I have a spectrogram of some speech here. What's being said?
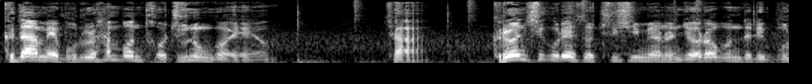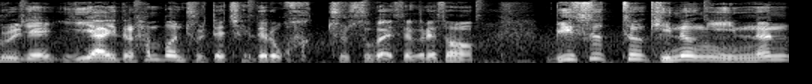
그 다음에 물을 한 번 더 주는 거예요. 자, 그런 식으로 해서 주시면은 여러분들이 물을 얘, 이 아이들 한 번 줄 때 제대로 확 줄 수가 있어요. 그래서 미스트 기능이 있는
